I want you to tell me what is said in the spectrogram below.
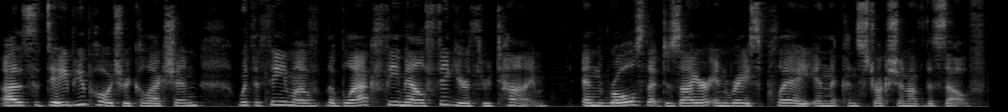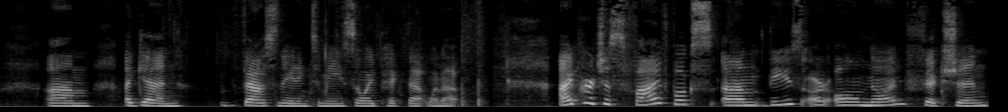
Uh, it's a debut poetry collection with the theme of the black female figure through time and roles that desire and race play in the construction of the self. Um, again, fascinating to me, so I picked that one up. I purchased five books. Um, these are all nonfiction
